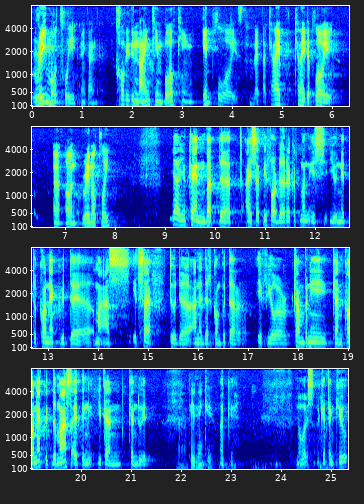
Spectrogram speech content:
remotely? Can COVID-19 blocking employees. Data. Can I can I deploy uh, on remotely? Yeah, you can, but the, I said before, the recruitment is you need to connect with the MAAS itself to the another computer. If your company can connect with the MAAS, I think you can, can do it. Okay, thank you. Okay. No worries. Okay, thank you.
